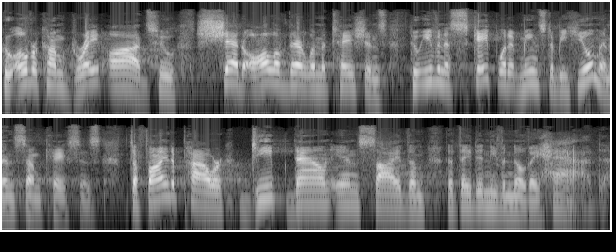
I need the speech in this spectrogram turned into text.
who overcome great odds, who shed all of their limitations, who even escape what it means to be human in some cases, to find a power deep down inside them that they didn't even know they had.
